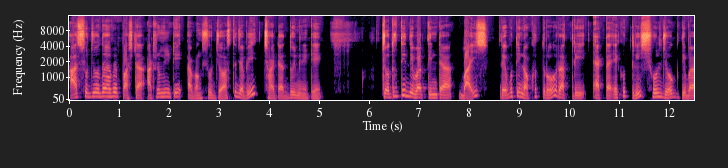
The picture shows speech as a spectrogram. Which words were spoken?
আজ সূর্য উদয় হবে পাঁচটা আঠেরো মিনিটে এবং সূর্য অস্ত যাবে ছয়টা দুই মিনিটে। চতুর্থী দিবার তিনটা বাইশ, রেবতী নক্ষত্র রাত্রি একটা একত্রিশ সূর্যোগ দিবা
